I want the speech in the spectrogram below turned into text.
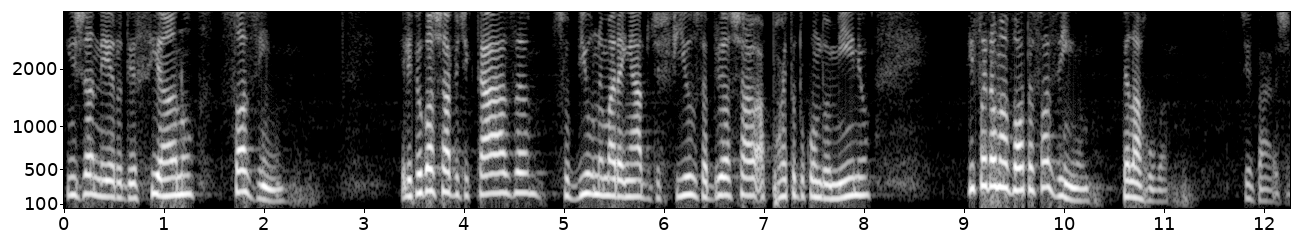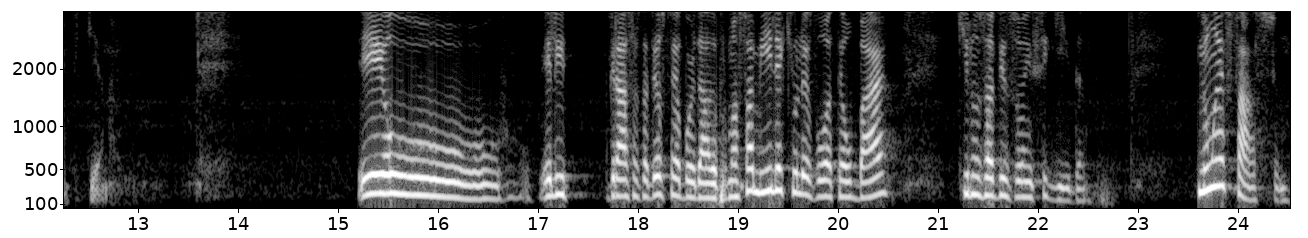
em janeiro desse ano, sozinho. Ele pegou a chave de casa, subiu no emaranhado de fios, abriu a, chave, a porta do condomínio e foi dar uma volta sozinho pela rua de Vargem Pequena. Eu, ele graças a Deus, foi abordado por uma família que o levou até o bar, que nos avisou em seguida. Não é fácil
